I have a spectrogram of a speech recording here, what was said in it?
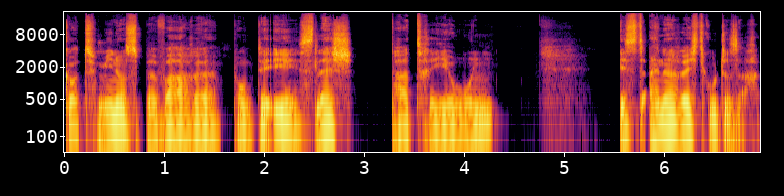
gott-bewahre.de slash Patreon ist eine recht gute Sache.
